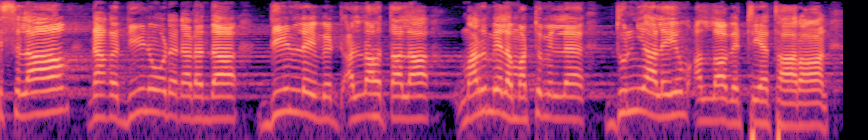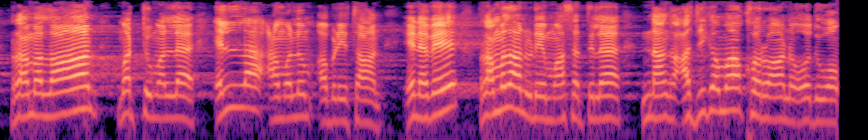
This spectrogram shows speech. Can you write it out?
இஸ்லாம் நாங்க தீனோட நடந்தா தீன்ல அல்லாஹாலா அல்லாஹ் மறுமையில மட்டுமில்ல துன்யாலையும் அல்லாஹ் வெற்றியை தாரான். ரமலான் மட்டுமல்ல எல்லா அமலும் அப்படித்தான். எனவே ரமலானுடைய மாசத்துல நாங்க அதிகமா குரான் ஓதுவோம்.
